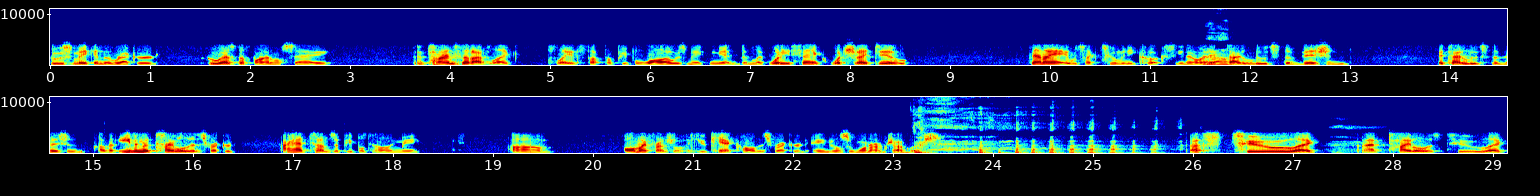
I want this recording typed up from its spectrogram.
who's making the record, who has the final say. The times that I've like played stuff for people while I was making it and been like, "What do you think? What should I do?" Then I it was like too many cooks, you know, and Yeah. it dilutes the vision. It dilutes the vision of it. Even the title of this record, I had tons of people telling me, um, all my friends were like, "You can't call this record Angels and One Arm Jugglers. That's too like that title is too like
